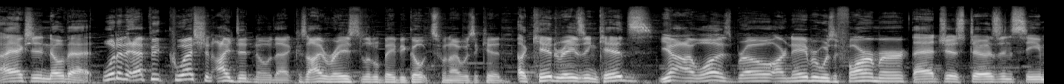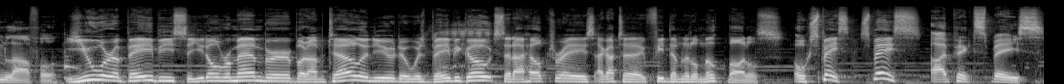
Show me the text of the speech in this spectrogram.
I actually didn't know that. What an epic question. I did know that because I raised little baby goats when I was a kid. A kid raising kids? Yeah, I was, bro. Our neighbor was a farmer. That just doesn't seem lawful. You were a baby, so you don't remember, but I'm telling you, there was baby goats that I helped raise. I got to feed them little milk bottles. Oh, space! Space! I picked space.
